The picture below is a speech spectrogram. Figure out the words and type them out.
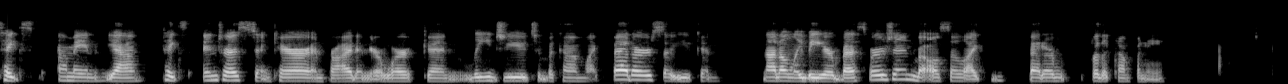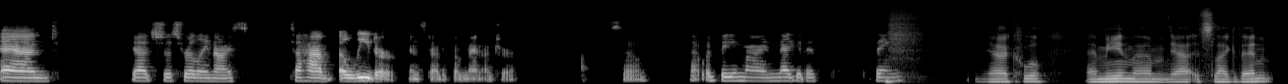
takes i mean yeah takes interest and care and pride in your work and leads you to become like better so you can not only be your best version but also like better for the company and yeah it's just really nice to have a leader instead of a manager so that would be my negative thing. Yeah, cool. I mean, um, yeah, it's like then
